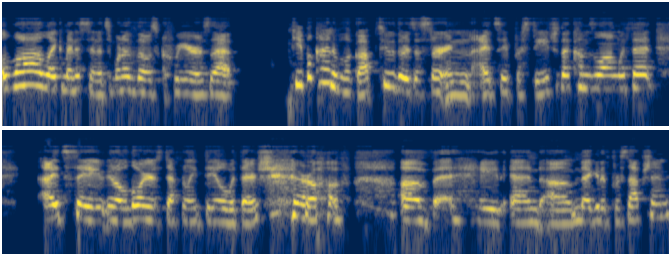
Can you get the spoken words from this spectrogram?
law, like medicine, it's one of those careers that people kind of look up to. There's a certain, I'd say, prestige that comes along with it. I'd say you know lawyers definitely deal with their share of of hate and um, negative perception,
